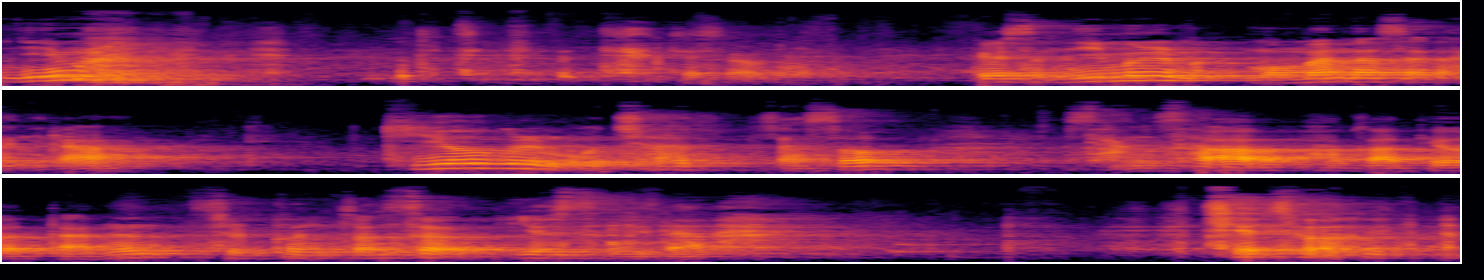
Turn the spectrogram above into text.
님을. 그래서 님을 못 만나서가 아니라 기억을 못 찾아서 상사화가 되었다는 슬픈 전설이었습니다. 죄송합니다.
